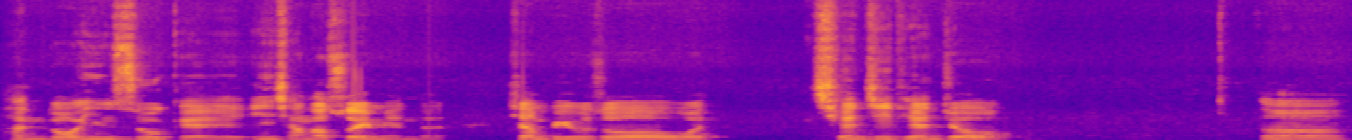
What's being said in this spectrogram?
很多因素给影响到睡眠的。像比如说，我前几天就，呃，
